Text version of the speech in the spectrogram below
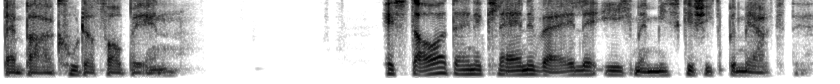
beim Barracuda VPN. Es dauerte eine kleine Weile, ehe ich mein Missgeschick bemerkte.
